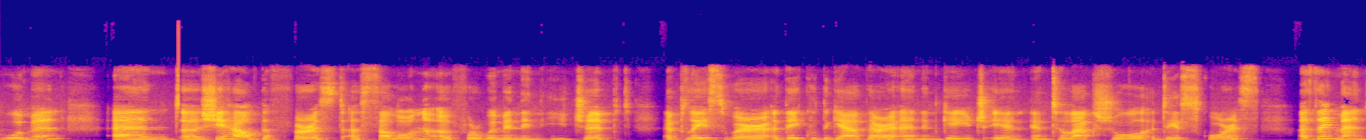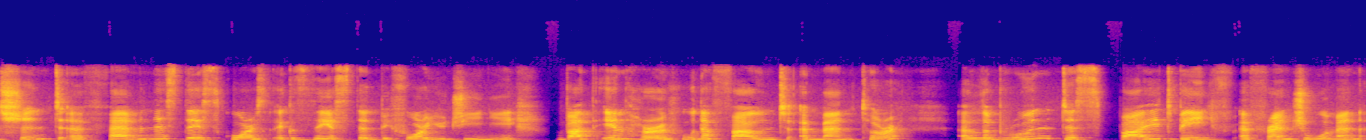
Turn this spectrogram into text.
woman and uh, she held the first uh, salon uh, for women in Egypt, a place where they could gather and engage in intellectual discourse. As I mentioned, feminist discourse existed before Eugenie, but in her, Huda found a mentor Lebrun, despite being a French woman,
